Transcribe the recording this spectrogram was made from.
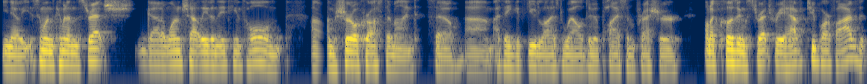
you know, someone's coming on the stretch, got a one shot lead on the 18th hole, and I'm sure it'll cross their mind. So um, I think it's utilized well to apply some pressure on a closing stretch where you have two par fives that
